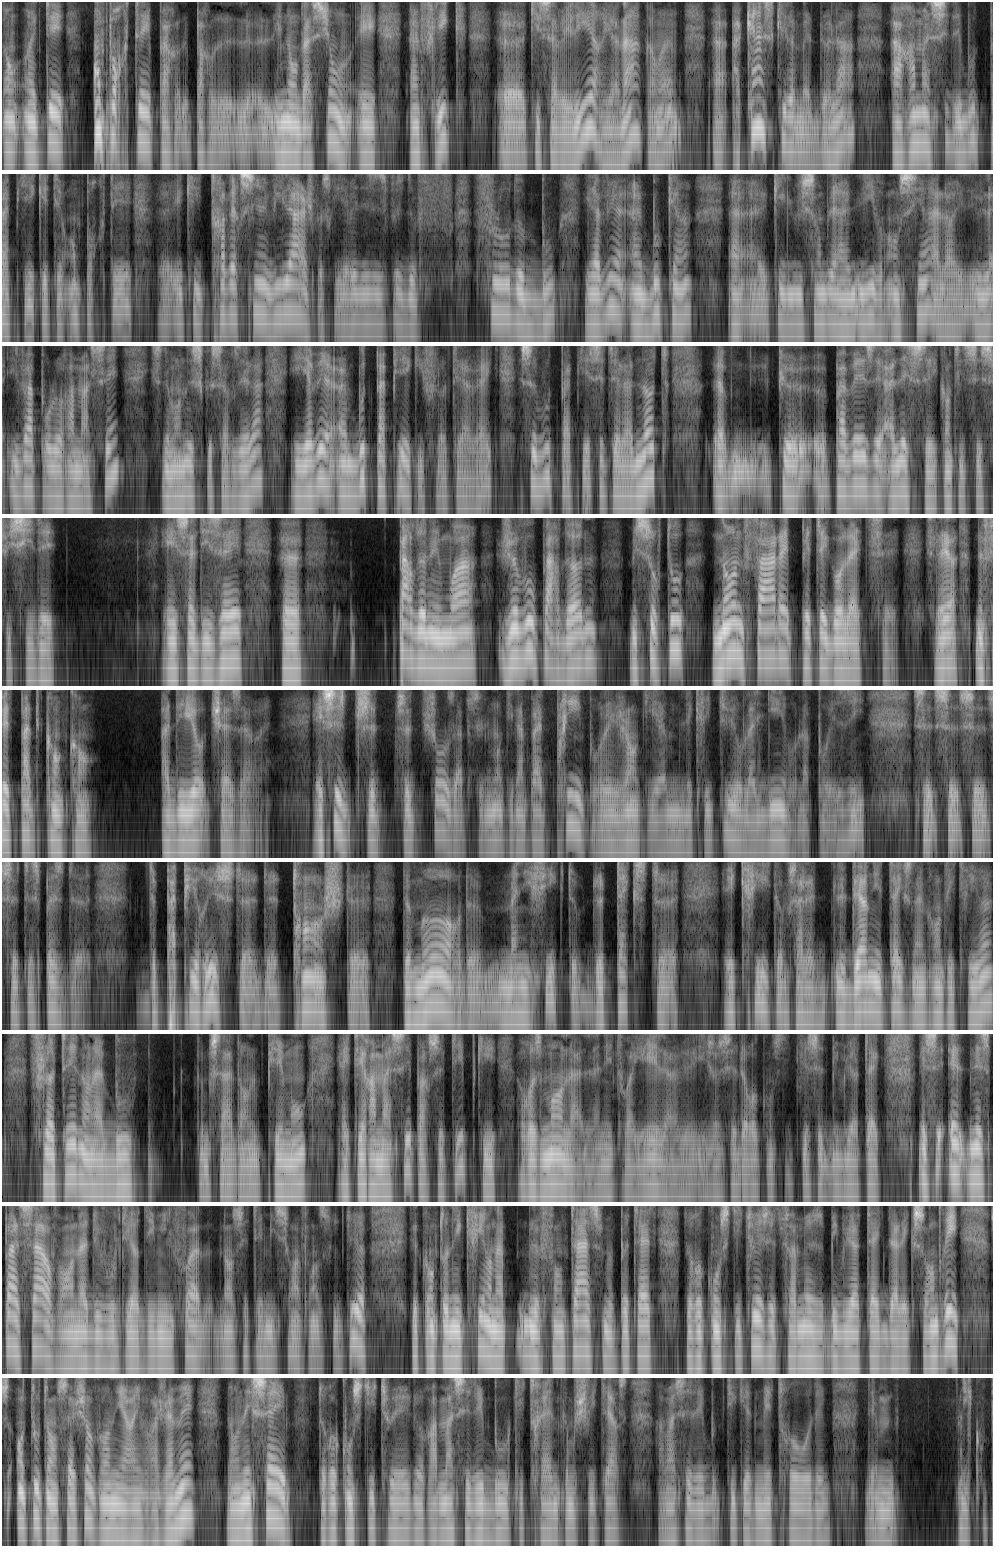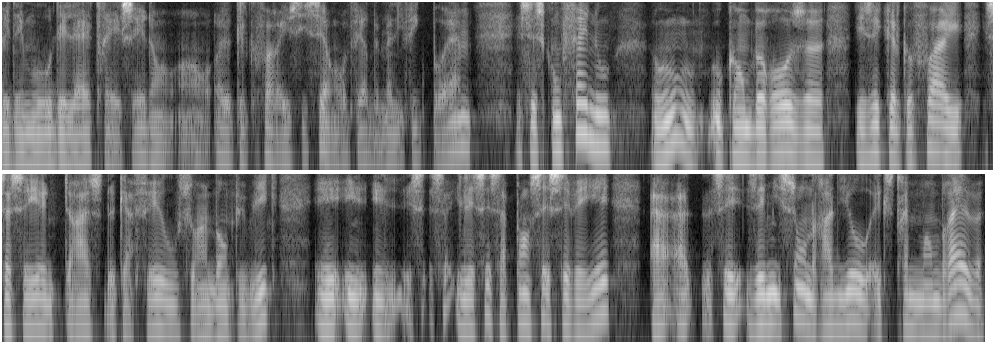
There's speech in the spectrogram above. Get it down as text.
ont, été emporté par, par l'inondation et un flic euh, qui savait lire, il y en a quand même, à, à 15 kilomètres de là, a ramassé des bouts de papier qui étaient emportés euh, et qui traversaient un village parce qu'il y avait des espèces de flots boue. Il a vu un, bouquin euh, qui lui semblait un livre ancien, alors il, va pour le ramasser, il se demandait ce que ça faisait là, et il y avait un bout de papier qui flottait avec. Et ce bout de papier, c'était la note que Pavese a laissée quand il s'est suicidé et ça disait euh, pardonnez-moi, je vous pardonne, mais surtout non fare pettegolezze, c'est-à-dire ne faites pas de cancan. Addio Cesare. Et c'est cette chose absolument qui n'a pas de prix pour les gens qui aiment l'écriture, la livre, la poésie, cette espèce de, de papyrus, de, de tranches de, de morts, de magnifiques, de, de textes écrits comme ça, le dernier texte d'un grand écrivain flottait dans la boue comme ça dans le Piémont, a été ramassé par ce type qui, heureusement, l'a, l'a, ils essaient de reconstituer cette bibliothèque. Mais n'est-ce pas ça, enfin, on a dû vous le dire dix mille fois dans cette émission à France Culture, que quand on écrit, on a le fantasme peut-être de reconstituer cette fameuse bibliothèque d'Alexandrie, en tout en sachant qu'on n'y arrivera jamais, mais on essaye de reconstituer, de ramasser des bouts qui traînent, comme Schwitters, ramasser des tickets de métro, des, des il coupait des mots, des lettres et essayait d'en, euh, quelquefois réussissait à en refaire de magnifiques poèmes. Et c'est ce qu'on fait, nous. Ou, ou quand Burroughs euh, disait quelquefois, il, s'asseyait à une terrasse de café ou sur un banc public et il, il, il laissait sa pensée s'éveiller à, à, ces émissions de radio extrêmement brèves.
